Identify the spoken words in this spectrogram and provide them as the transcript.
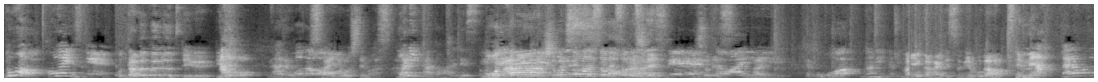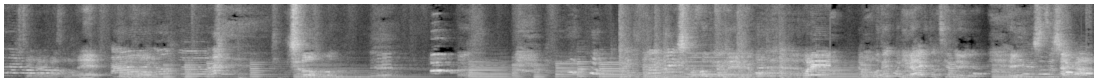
ドア、可愛いですね。ダブブルーっていう色をなるほど。採用してます。モニカのあれです、モニカの色と一緒です。そうです。そうですね。可愛いはい。じゃあここは何になります？か。玄関入ってすぐ横が洗面。あ、なるほどなるほど。室になりますので。はちょっい演出者が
